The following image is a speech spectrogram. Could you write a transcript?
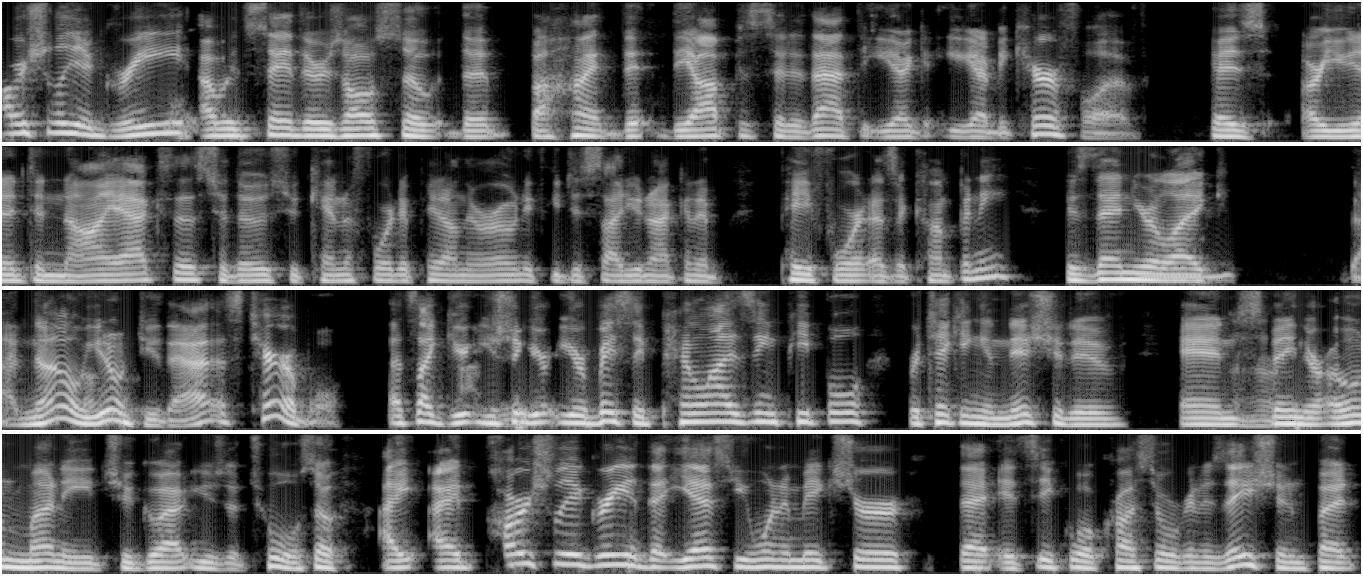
partially agree, I would say there's also the behind the, the opposite of that that you you got to be careful of because are you going to deny access to those who can't afford to pay it on their own if you decide you're not going to pay for it as a company? Because then you're mm-hmm. like, no, you don't do that. That's terrible. That's like you're, you so you're, you're basically penalizing people for taking initiative and uh-huh. spending their own money to go out and use a tool. So I, I partially agree that yes, you want to make sure that it's equal across the organization, but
